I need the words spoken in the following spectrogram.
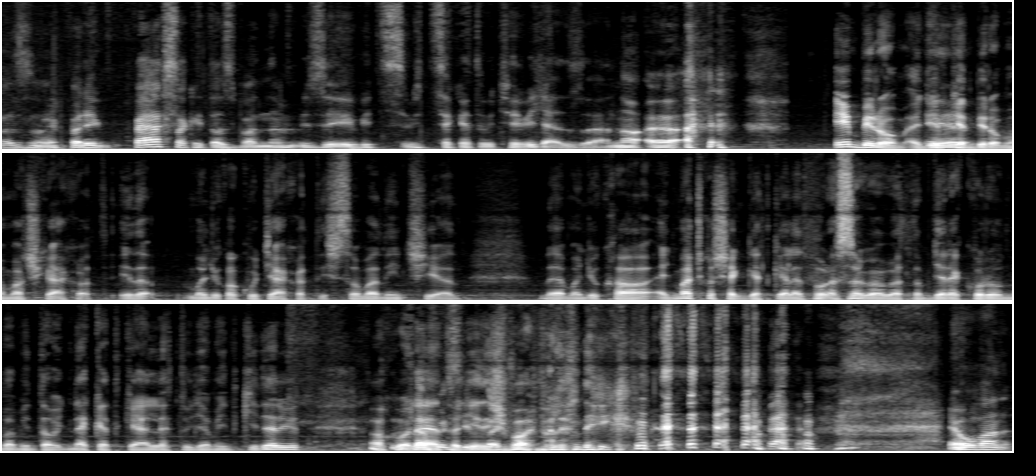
Ez meg pedig felszakítasz bennem izé, vicc, vicceket, úgyhogy vigyázzál. Na, ö... Én bírom, egyébként bírom a macskákat. Én mondjuk a kutyákat is, szóval nincs ilyen de mondjuk ha egy macska segget kellett volna szagolgatnom gyerekkoromban, mint ahogy neked kellett, ugye, mint kiderült, akkor Nem lehet, hogy én is bajba lennék. Jó van,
